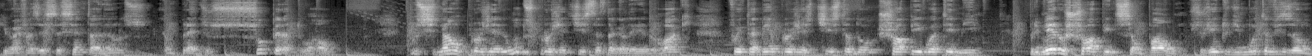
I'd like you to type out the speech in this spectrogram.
que vai fazer 60 anos, é um prédio super atual, Por sinal, um dos projetistas da Galeria do Rock foi também projetista do Shopping Iguatemi, primeiro shopping de São Paulo, sujeito de muita visão.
